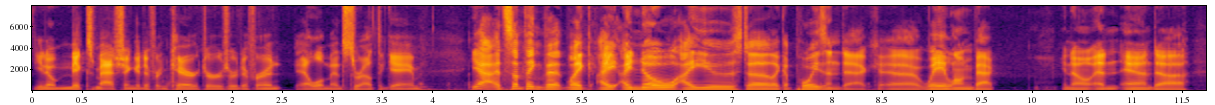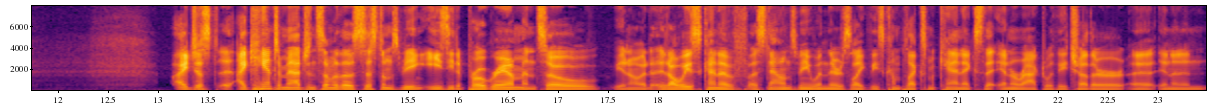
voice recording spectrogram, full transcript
you know, mix matching of different characters or different elements throughout the game. Yeah, it's something that like I I know I used uh, like a poison deck uh, way long back, you know, and and uh, I just I can't imagine some of those systems being easy to program, and so you know it, it always kind of astounds me when there's like these complex mechanics that interact with each other uh, in a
